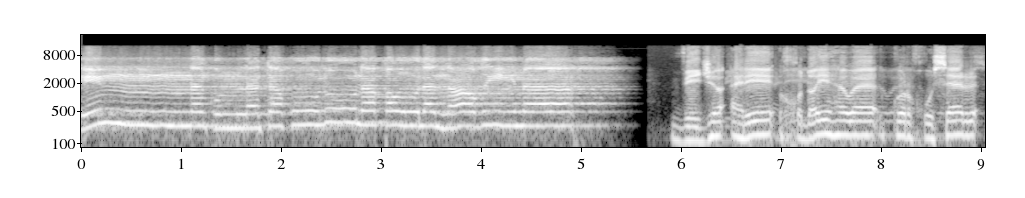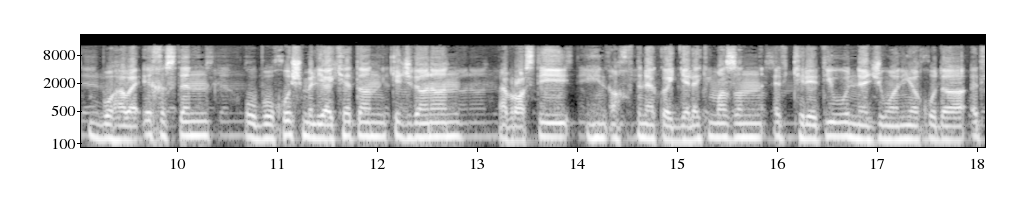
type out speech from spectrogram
إنكم لتقولون قولا عظيما ویجا اره خدای هوا کر خوسر بو هوا اخستن و بو خوش ملیاکتان کجدانان ابراستی هین اختنا که گلک مزن کریتی و نجوانی خدا اد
